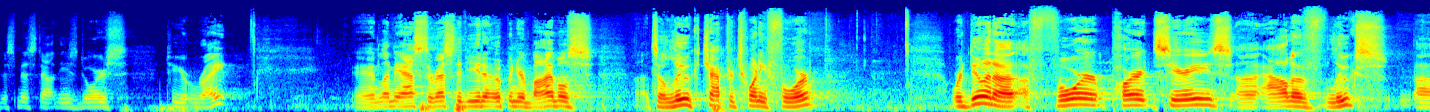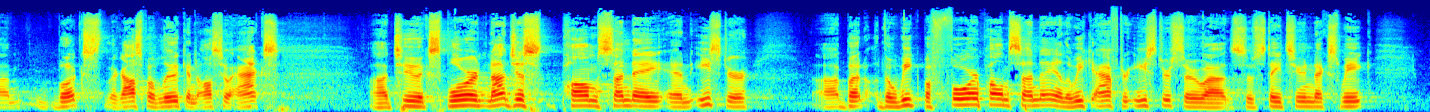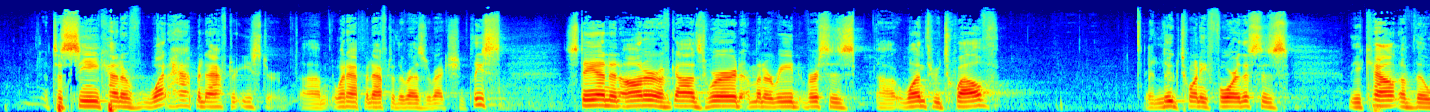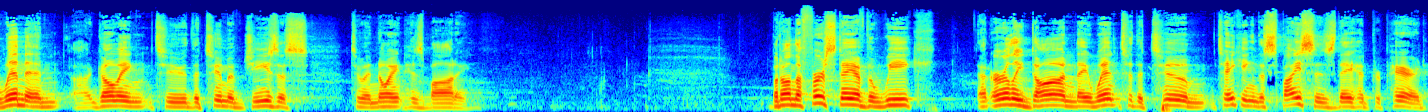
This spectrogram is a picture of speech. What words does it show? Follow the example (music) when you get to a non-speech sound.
dismissed out these doors to your right. And let me ask the rest of you to open your Bibles uh, to Luke chapter 24. We're doing a, a four part series uh, out of Luke's um, books, the Gospel of Luke and also Acts, uh, to explore not just Palm Sunday and Easter, uh, but the week before Palm Sunday and the week after Easter. So, uh, so stay tuned next week to see kind of what happened after Easter, um, what happened after the resurrection. Please stand in honor of God's word. I'm going to read verses uh, 1 through 12 in Luke 24. This is the account of the women uh, going to the tomb of Jesus to anoint his body. But on the first day of the week, at early dawn, they went to the tomb, taking the spices they had prepared.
